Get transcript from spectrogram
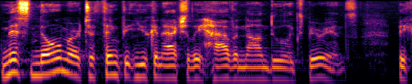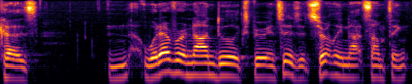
misnomer to think that you can actually have a non dual experience because whatever a non dual experience is, it's certainly not something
